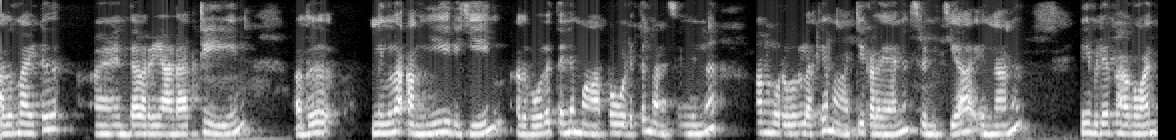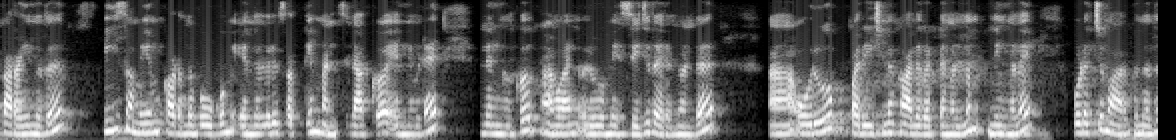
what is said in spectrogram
അതുമായിട്ട് എന്താ പറയുക അഡാപ്റ്റ് ചെയ്യുകയും അത് നിങ്ങൾ അംഗീകരിക്കുകയും അതുപോലെ തന്നെ മാപ്പ് കൊടുത്ത് മനസ്സിൽ നിന്ന് ആ മുറിവുകളൊക്കെ മാറ്റിക്കളയാനും ശ്രമിക്കുക എന്നാണ് ഇവിടെ ഭഗവാൻ പറയുന്നത്. ഈ സമയം കടന്നു പോകും എന്നുള്ളൊരു സത്യം മനസ്സിലാക്കുക എന്നിവിടെ നിങ്ങൾക്ക് ഭഗവാൻ ഒരു മെസ്സേജ് തരുന്നുണ്ട്. ഓരോ പരീക്ഷണ കാലഘട്ടങ്ങളിലും നിങ്ങളെ ഉടച്ചു മാർക്കുന്നത്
